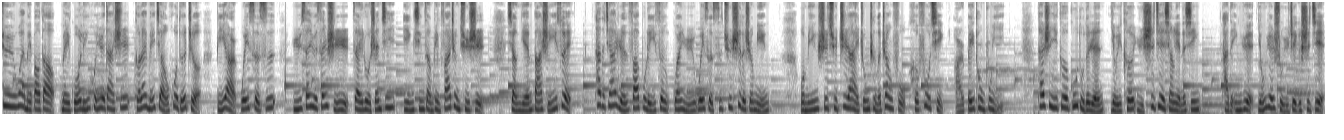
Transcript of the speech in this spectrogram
据外媒报道美国灵魂乐大师格莱美奖获得者比尔威瑟斯于三月三十日在洛杉矶因心脏病发症去世享年八十一岁。他的家人发布了一份关于威瑟斯去世的声明我们因失去挚爱忠诚的丈夫和父亲而悲痛不已。他是一个孤独的人有一颗与世界相连的心。他的音乐永远属于这个世界。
